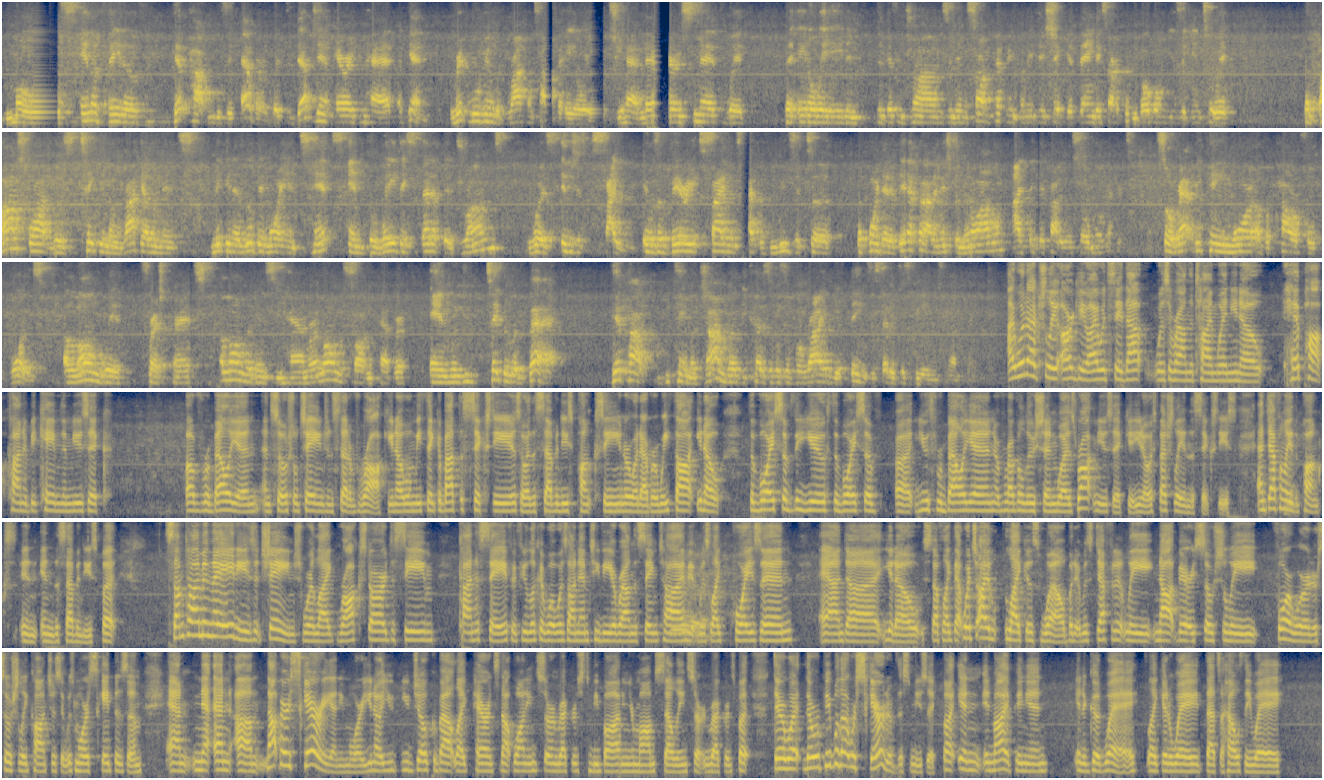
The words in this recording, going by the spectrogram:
most innovative hip hop music ever. With the Def Jam era, you had again Rick Rubin with Rock on top of 808. You had Larry Smith with the 808 and the different drums, and then with Salt-N-Pepa when they did Shake Your Thing, they started putting go-go music into it. The Bomb Squad was taking the rock elements, making it a little bit more intense, and the way they set up their drums was it was just exciting. It was a very exciting type of music to the point that if they had put out an instrumental album, I think they probably would have sold more records. So rap became more of a powerful voice, along with Fresh Prince, along with MC Hammer, along with Salt-N-Pepa. And when you take a look back, hip hop became a genre because it was a variety of things instead of just being this one thing. I would actually argue, I would say that was around the time when, you know, hip hop kind of became the music of rebellion and social change instead of rock. You know, when we think about the 60s or the 70s punk scene or whatever, we thought, you know, the voice of the youth, the voice of uh, youth rebellion, of revolution was rock music, you know, especially in the 60s and definitely the punks in, in the 70s. But sometime in the 80s, it changed where like rock started to seem kind of safe. If you look at what was on MTV around the same time, yeah. it was like Poison and uh, you know stuff like that, which I like as well. But it was definitely not very socially forward or socially conscious. It was more escapism and and um, not very scary anymore. You know, you you joke about like parents not wanting certain records to be bought and your mom selling certain records, but there were there were people that were scared of this music. But in in my opinion, in a good way, like in a way that's a healthy way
